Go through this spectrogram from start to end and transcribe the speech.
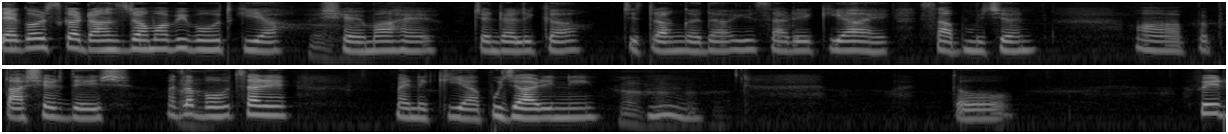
टैगोर्स का डांस ड्रामा भी बहुत किया। श्यामा है चंडालिका चित्रांगदा ये सारे किया है। साबमुचन ताशेर देश मतलब हाँ। बहुत सारे मैंने किया पुजारिनी। हाँ, हाँ, हम्म। हाँ, तो फिर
